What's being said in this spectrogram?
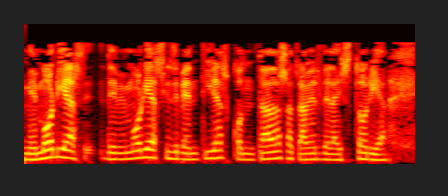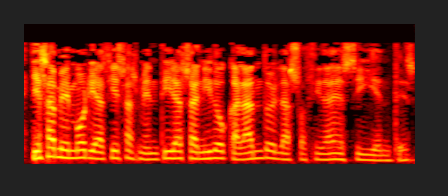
memorias, de memorias y de mentiras contadas a través de la historia. Y esas memorias y esas mentiras han ido calando en las sociedades siguientes.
